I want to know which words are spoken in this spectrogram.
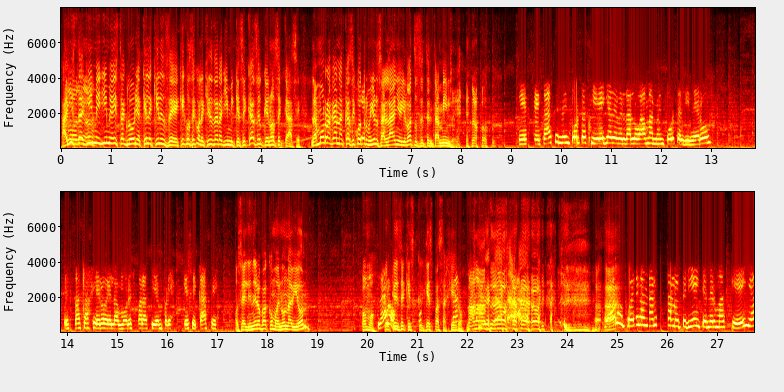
Ahí está. Jimmy, Jimmy, ahí está Gloria. ¿Qué le quieres, eh, qué consejo le quieres dar a Jimmy? ¿Que se case o que no se case? La morra gana casi 4 millones al año y el vato 70 mil. No. Que se case, no importa si ella de verdad lo ama, no importa el dinero. Es pasajero, el amor es para siempre. Que se case. O sea, el dinero va como en un avión ¿Cómo? Claro. porque dice que es, que es pasajero. No, no, Ah, Claro, puede ganar la lotería y tener más que ella.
